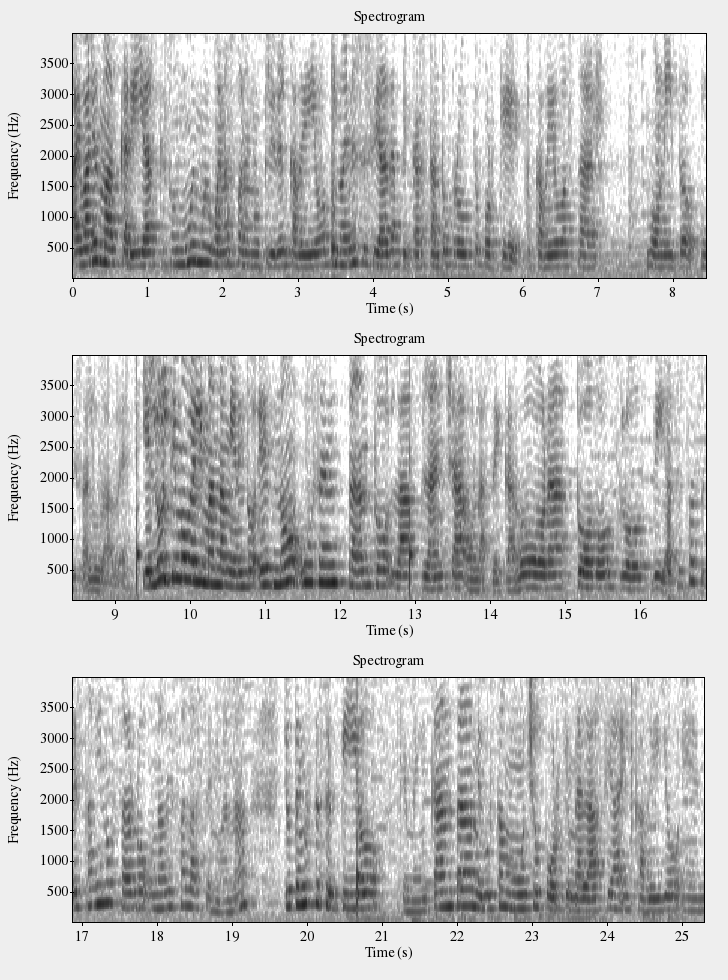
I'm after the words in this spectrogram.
Hay varias mascarillas que son muy muy buenas para nutrir el cabello y no hay necesidad de aplicar tanto producto porque tu cabello va a estar bonito y saludable. Y el último belly mandamiento es no usen tanto la plancha o la secadora todos los días. Está, está bien usarlo una vez a la semana. Yo tengo este cepillo que me encanta, me gusta mucho porque me alacia el cabello en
